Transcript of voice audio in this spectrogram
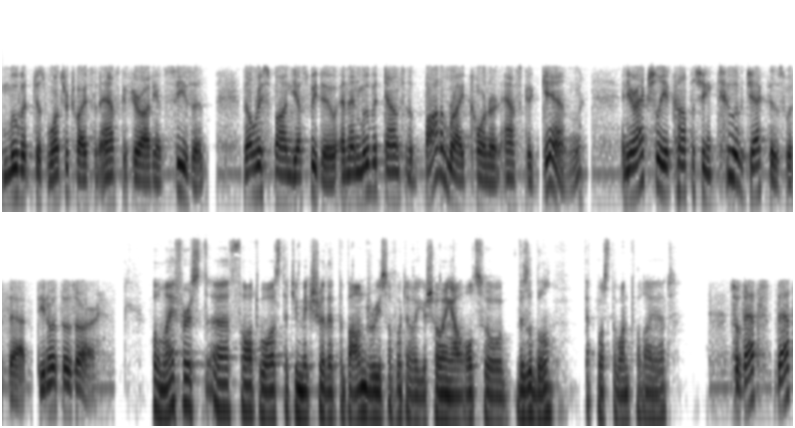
move it just once or twice and ask if your audience sees it. They'll respond, yes, we do. And then move it down to the bottom right corner and ask again. And you're actually accomplishing two objectives with that. Do you know what those are? Well, my first uh, thought was that you make sure that the boundaries of whatever you're showing are also visible. That was the one thought I had. So that's that's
